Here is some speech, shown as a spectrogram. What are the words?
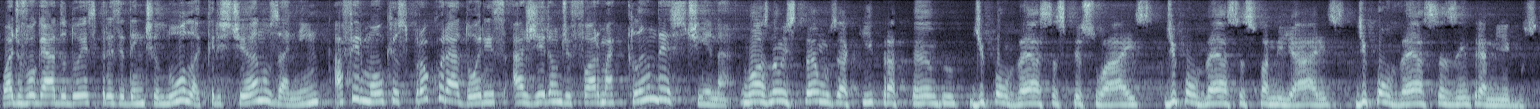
O advogado do ex-presidente Lula, Cristiano Zanin, afirmou que os procuradores agiram de forma clandestina. Nós não estamos aqui tratando de conversas pessoais, de conversas familiares, de conversas entre amigos.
